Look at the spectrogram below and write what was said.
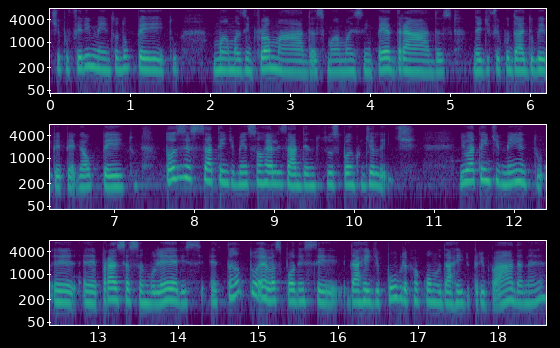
tipo ferimento no peito, mamas inflamadas, mamas empedradas, né, dificuldade do bebê pegar o peito. Todos esses atendimentos são realizados dentro dos bancos de leite. E o atendimento é, é, para essas mulheres, é, tanto elas podem ser da rede pública como da rede privada, né?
